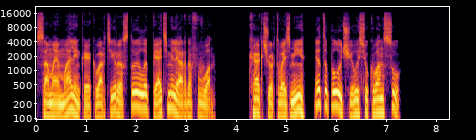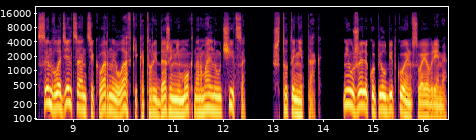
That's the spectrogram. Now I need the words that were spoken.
Самая маленькая квартира стоила 5 миллиардов вон. Как, черт возьми, это получилось у Квансу? Сын владельца антикварной лавки, который даже не мог нормально учиться. Что-то не так. Неужели купил биткоин в свое время?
